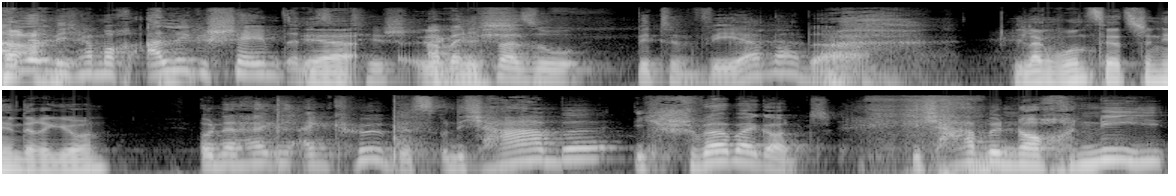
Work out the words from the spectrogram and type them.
Ja. alle, mich haben auch alle geschämt an diesem Ja, Tisch, aber wirklich. ich war so, bitte, wer war da? Wie lange wohnst du jetzt schon hier in der Region? Und dann halt ein Kürbis. Und ich habe, ich schwöre bei Gott, ich habe noch nie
